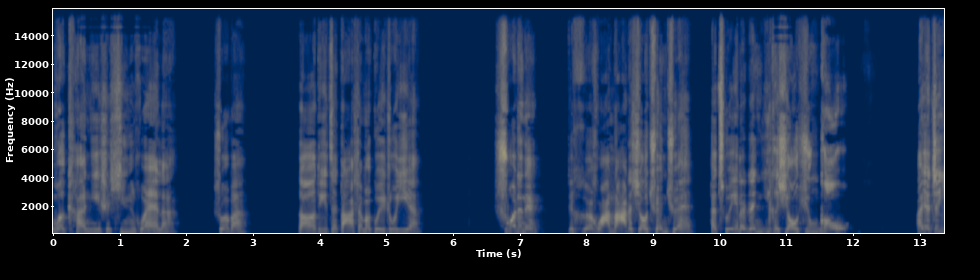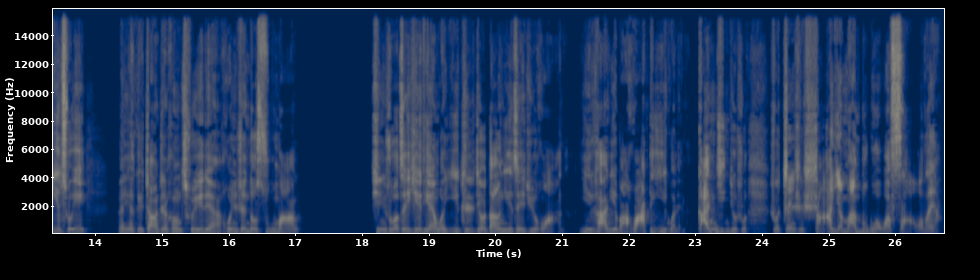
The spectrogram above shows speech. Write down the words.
我看你是心坏了。说吧，到底在打什么鬼主意啊？说着呢，这荷花拿着小拳拳，还捶了人一个小胸口。哎呀，这一捶，哎呀，给张志恒捶的呀，浑身都酥麻了。心说这些天我一直就等你这句话呢，一看你把话递过来了，赶紧就说说，真是啥也瞒不过我嫂子呀。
